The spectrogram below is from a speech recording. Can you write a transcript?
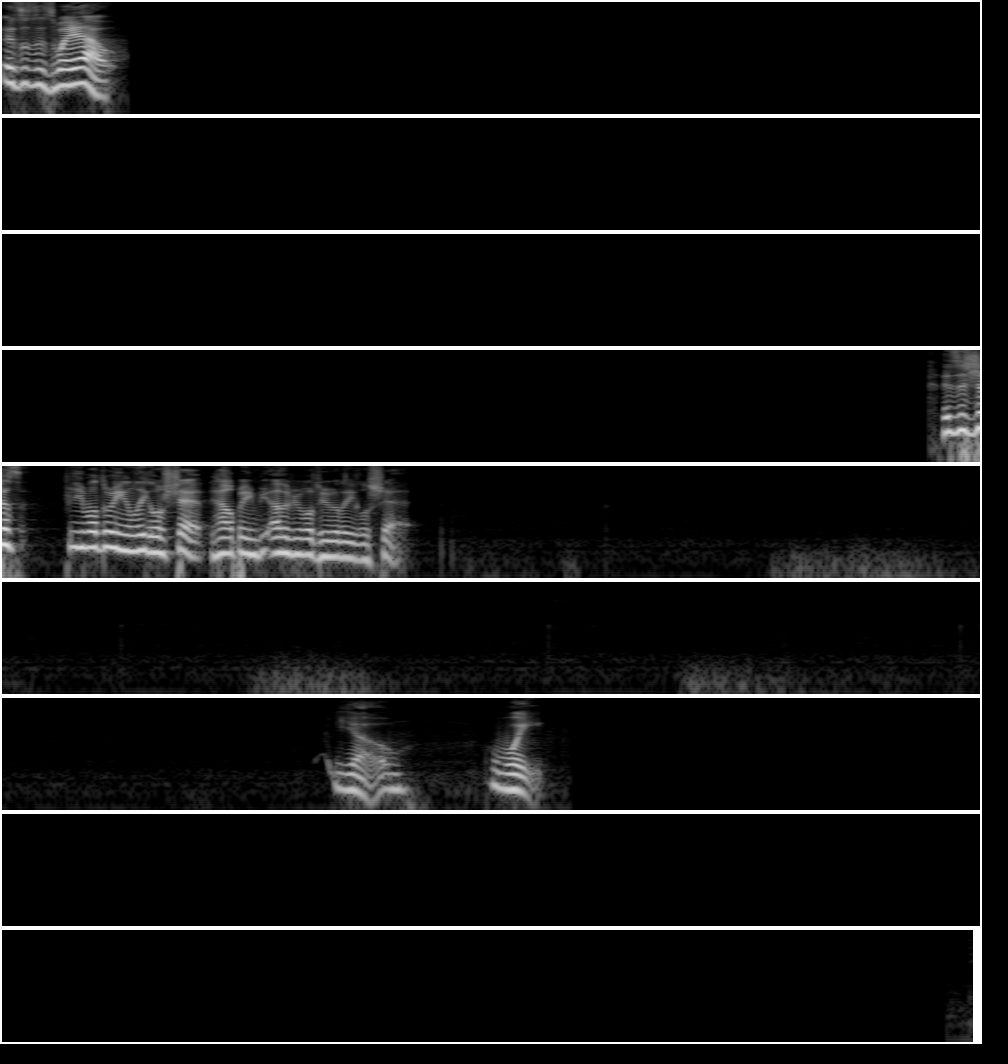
This was his way out. This is just people doing illegal shit, helping other people do illegal shit. Yo, wait.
